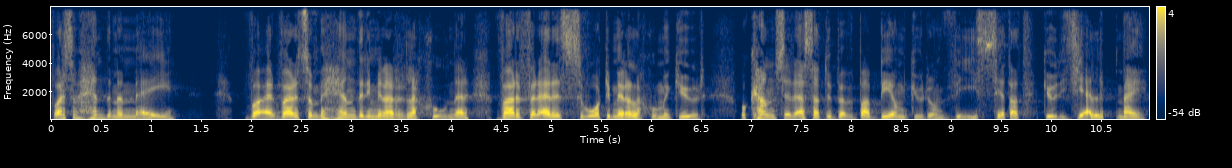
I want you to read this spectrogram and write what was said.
Vad är det som händer med mig? Vad är, vad är det som händer i mina relationer? Varför är det svårt i min relation med Gud? Och kanske det är så att du behöver bara be om Gud om vishet. Att Gud hjälp mig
